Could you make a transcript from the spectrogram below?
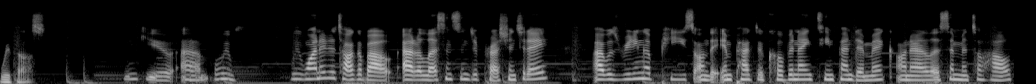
with us. Thank you. Um, we, we wanted to talk about adolescence and depression today. I was reading a piece on the impact of COVID-19 pandemic on adolescent mental health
